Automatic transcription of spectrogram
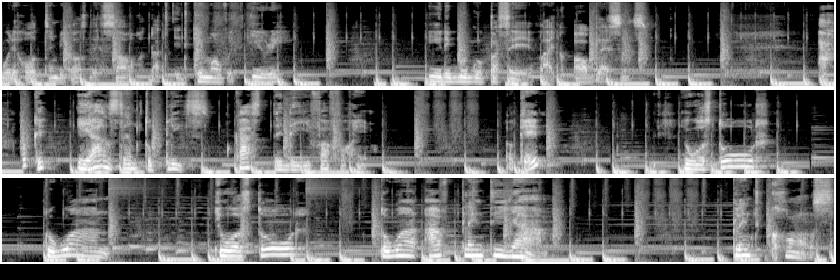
with the whole thing because they saw that it came up with Iri. Iri Bugo Pase, like all blessings. Ah, okay. He asked them to please cast the Deifa for him. Okay? He was told to go and he was told to go and have plenty yam, plenty corns,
